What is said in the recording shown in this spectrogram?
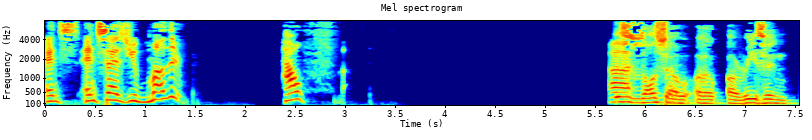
and, and says, you mother, how, This uh, is also a, a reason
